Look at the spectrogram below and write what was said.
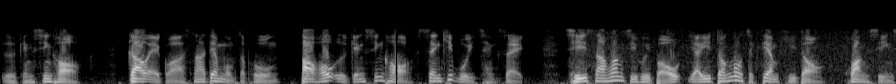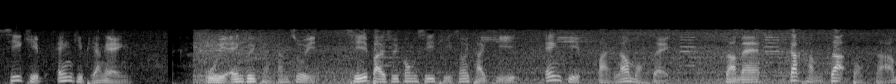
预警信号。到下过三点五十分，暴雨预警信号升级为橙色。市三方指挥部也以东澳直点启动防汛四级应急响应，为应对强降水，市排水公司提早开启应急排捞模式。昨暝各含闸防站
